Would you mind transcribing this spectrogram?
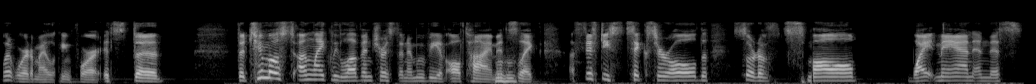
what word am I looking for? It's the the two most unlikely love interests in a movie of all time. It's like a 56 year old sort of small white man and this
